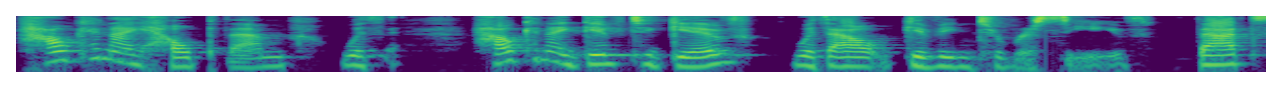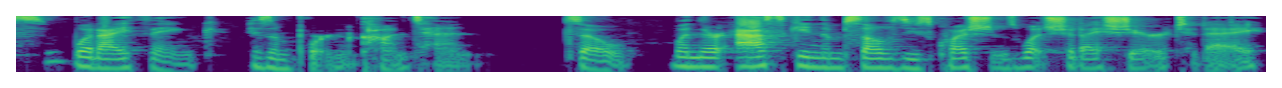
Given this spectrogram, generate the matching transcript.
How can I help them with how can I give to give without giving to receive. That's what I think is important content. So when they're asking themselves these questions, what should I share today?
